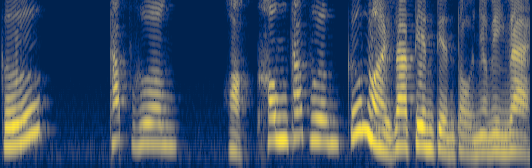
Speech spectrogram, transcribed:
cứ thắp hương hoặc không thắp hương, cứ mời ra tiên tiền tổ nhà mình về.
